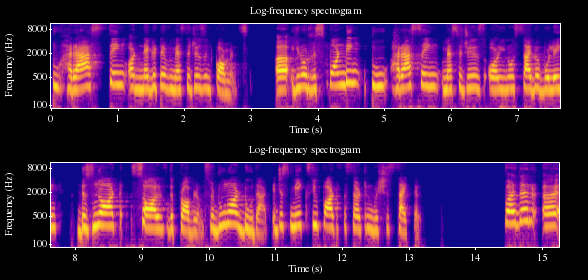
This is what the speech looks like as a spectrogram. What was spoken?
to harassing or negative messages and comments. Uh, you know, responding to harassing messages or, you know, cyberbullying does not solve the problem. So do not do that. It just makes you part of a certain vicious cycle. Further, uh,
